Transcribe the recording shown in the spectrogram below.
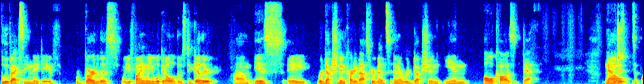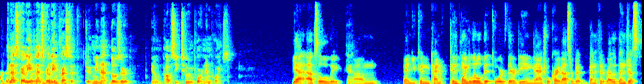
flu vaccine they gave, regardless, what you find when you look at all of those together um, is a reduction in cardiovascular events and a reduction in all cause death. Now, is, and that's fairly and that's fairly impressive. I mean, that those are you know, obviously two important endpoints. Yeah, absolutely. Yeah. Um, and you can kind of pinpoint a little bit towards there being an actual cardiovascular benefit rather than just,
